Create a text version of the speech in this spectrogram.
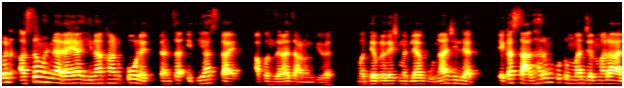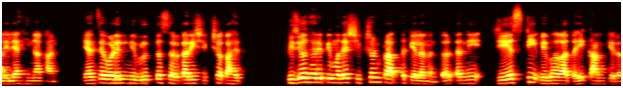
पण असं म्हणणाऱ्या या हिना खान कोण आहेत त्यांचा इतिहास काय आपण जरा जाणून घेऊयात. मध्य प्रदेशमधल्या गुना जिल्ह्यात एका साधारण कुटुंबात जन्माला आलेल्या हिना खान यांचे वडील निवृत्त सरकारी शिक्षक आहेत. फिजिओथेरपीमध्ये शिक्षण प्राप्त केल्यानंतर त्यांनी जीएसटी विभागातही काम केलं.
